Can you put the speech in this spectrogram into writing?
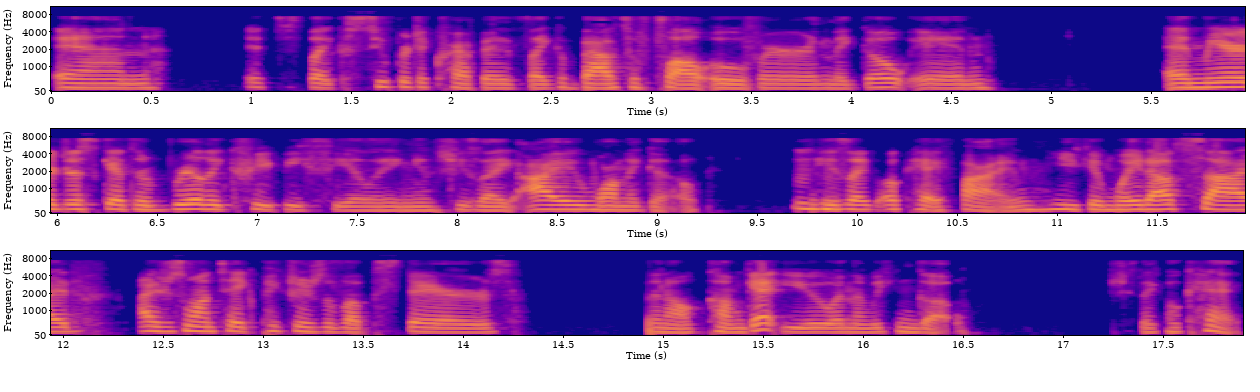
And it's like super decrepit. It's like about to fall over and they go in. And Mira just gets a really creepy feeling and she's like, I want to go. And He's mm-hmm. like, okay, fine. You can wait outside. I just want to take pictures of upstairs. Then I'll come get you and then we can go. She's like, okay.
